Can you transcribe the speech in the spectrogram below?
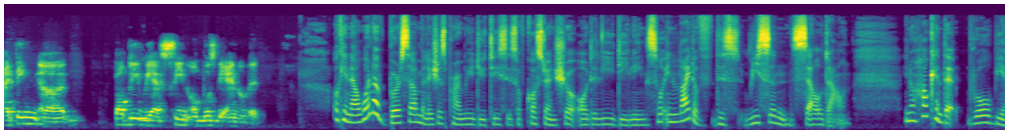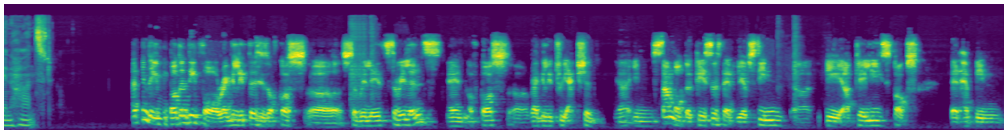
I think probably we have seen almost the end of it. Okay, now one of Bursa Malaysia's primary duties is, of course, to ensure orderly dealing. So, in light of this recent sell down, you know, how can that role be enhanced? I think the important thing for regulators is, of course, uh, surveillance, surveillance, and of course, uh, regulatory action. Yeah, in some of the cases that we have seen, uh, they are clearly stocks that have been,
